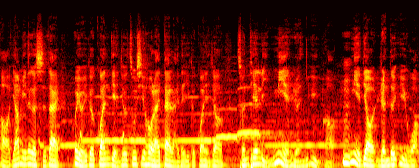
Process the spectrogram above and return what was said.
哦，阳明那个时代会有一个观点，就是朱熹后来带来的一个观点，叫“存天理，灭人欲”啊、嗯。灭掉人的欲望。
